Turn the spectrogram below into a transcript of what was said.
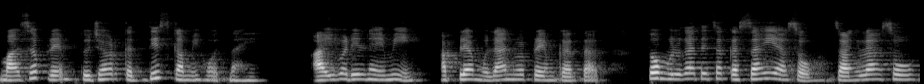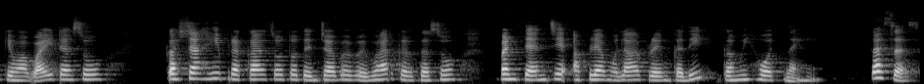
माझं प्रेम तुझ्यावर कधीच कमी होत नाही. आई वडील नेहमी आपल्या मुलांवर प्रेम करतात. तो मुलगा त्याचा कसाही असो चांगला असो किंवा वाईट असो कशाही प्रकारचा तो त्यांच्यावर व्यवहार करत असो पण त्यांचे आपल्या मुलावर प्रेम कधी कमी होत नाही. तसंच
